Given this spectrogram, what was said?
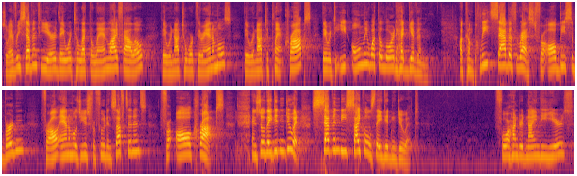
So every seventh year, they were to let the land lie fallow. They were not to work their animals. They were not to plant crops. They were to eat only what the Lord had given. A complete Sabbath rest for all beasts of burden, for all animals used for food and sustenance, for all crops. And so they didn't do it. 70 cycles they didn't do it. 490 years,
